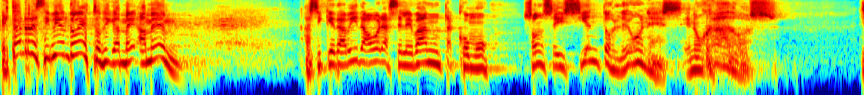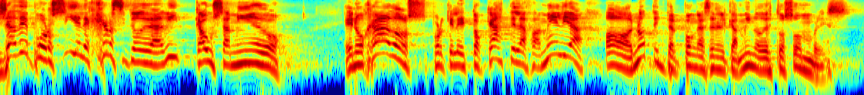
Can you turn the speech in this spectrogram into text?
¿Están recibiendo esto? Díganme, amén. Así que David ahora se levanta como son 600 leones enojados. Ya de por sí el ejército de David causa miedo. Enojados porque le tocaste la familia. Oh, no te interpongas en el camino de estos hombres.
